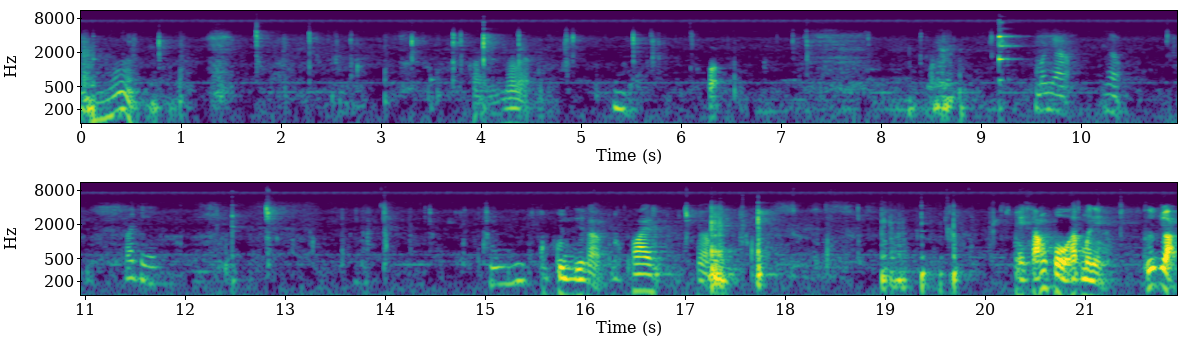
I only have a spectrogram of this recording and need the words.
อืมอร่อยมากเลยปะ มันหยาบเนี่ยพ อดีขอบคุณดีครับควายครับไอ้สองโปรครับมือนี่ทุกหยอด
